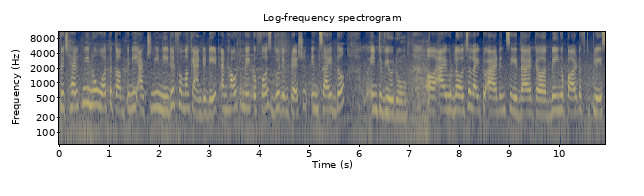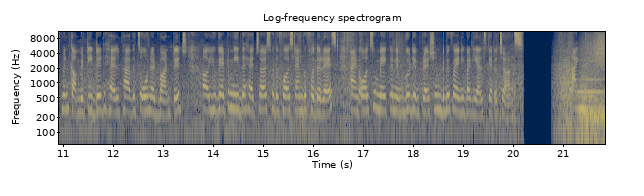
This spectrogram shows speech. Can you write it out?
which helped me know what the company actually needed from a candidate and how to make a first good impression inside the interview room. Uh, I would also like to add and say that uh, being a part of the placement committee did help have its own advantage. Uh, you get to meet the HRs for the first time before the rest and also make a good impression before anybody else get a chance. You.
